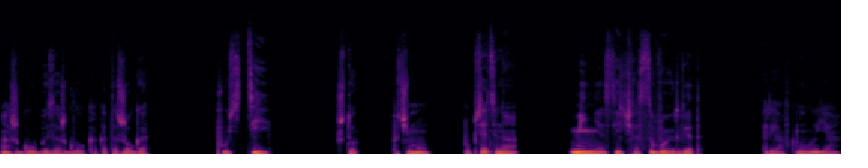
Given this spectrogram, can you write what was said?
аж губы зажгло, как от ожога. «Пусти!» «Что? Почему? Пупсятина меня сейчас вырвет!» Рявкнула я,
